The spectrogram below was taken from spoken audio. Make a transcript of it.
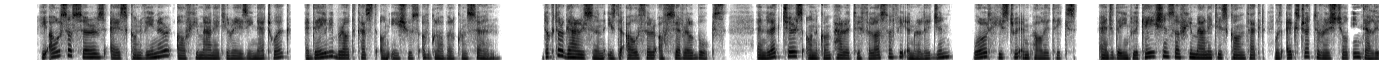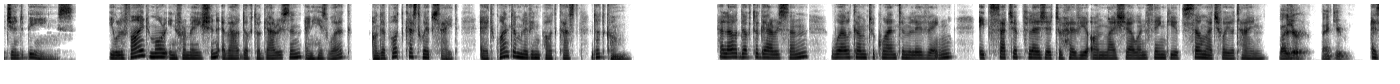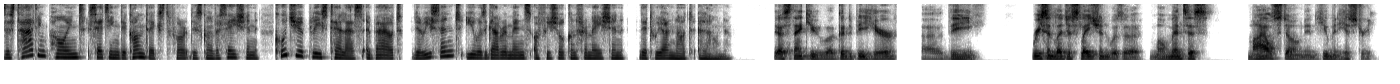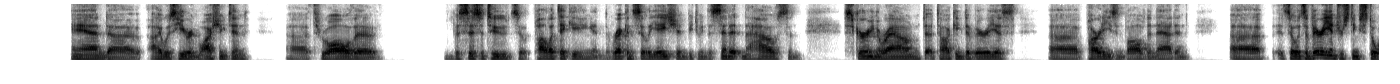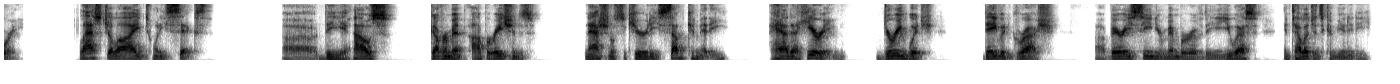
He also serves as convener of Humanity Rising Network, a daily broadcast on issues of global concern. Dr. Garrison is the author of several books and lectures on comparative philosophy and religion, world history and politics, and the implications of humanity's contact with extraterrestrial intelligent beings. You will find more information about Dr. Garrison and his work on the podcast website at quantumlivingpodcast.com. Hello, Dr. Garrison. Welcome to Quantum Living. It's such a pleasure to have you on my show, and thank you so much for your time. Pleasure. Thank you. As a starting point, setting the context for this conversation, could you please tell us about the recent US government's official confirmation that we are not alone? Yes, thank you. Uh, good to be here. Uh, the recent legislation was a momentous milestone in human history. And uh, I was here in Washington uh, through all the vicissitudes of politicking and the reconciliation between the Senate and the House and scurrying around, uh, talking to various uh, parties involved in that. And uh, so it's a very interesting story. Last July 26th, uh, the House Government Operations National Security Subcommittee had a hearing during which David Grusch, a very senior member of the U.S. intelligence community,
